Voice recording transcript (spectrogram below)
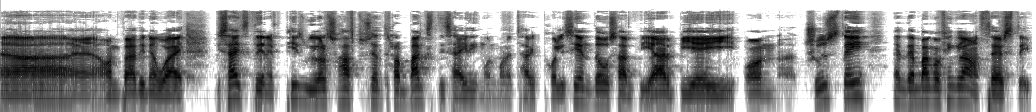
on that in a while. Besides the NFPs, we also have two central banks deciding on monetary policy, and those are the RBA on uh, Tuesday and the Bank of England on Thursday.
